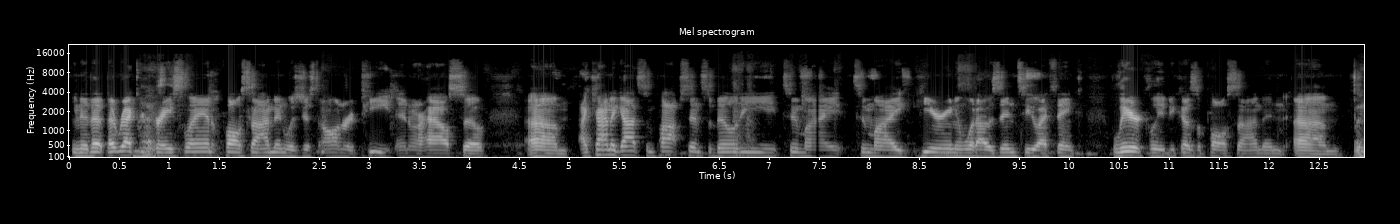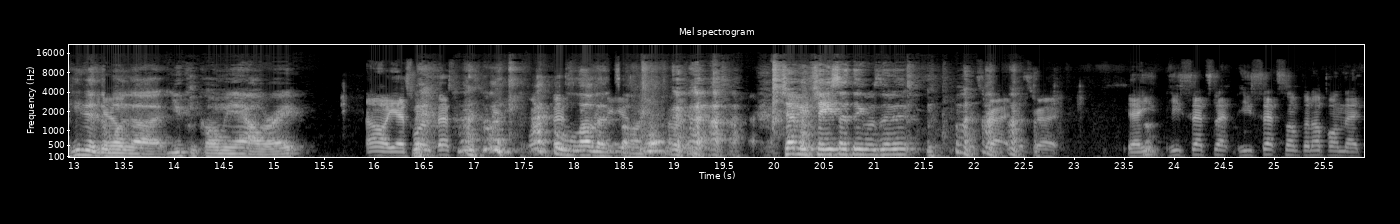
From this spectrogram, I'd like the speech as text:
you know, that that record nice. Graceland of Paul Simon was just on repeat in our house. So um, I kind of got some pop sensibility to my to my hearing and what I was into. I think lyrically because of Paul Simon. Um, but he did the know, one uh, "You Can Call Me Al," right? Oh yeah, it's one of the best. I love that song. Chevy Chase, I think, was in it. that's right. That's right. Yeah, he, he sets that he sets something up on that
